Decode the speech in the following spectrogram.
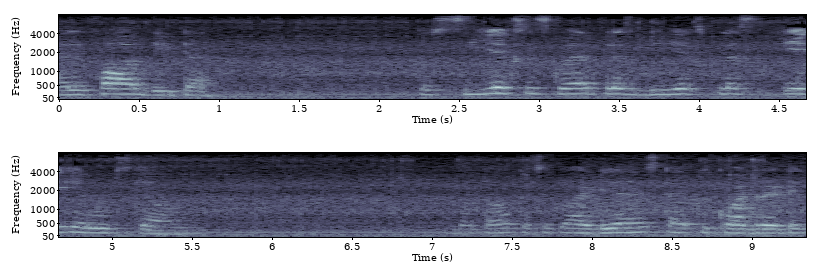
अल्फ़ा और बीटा है। तो c x square plus b x plus a के रूट्स क्या होंगे? बताओ, किसी को आइडिया है इस टाइप की क्वाड्रेटिक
